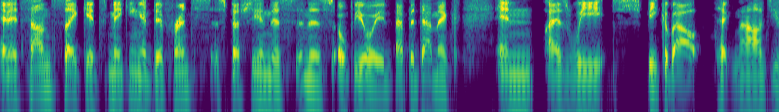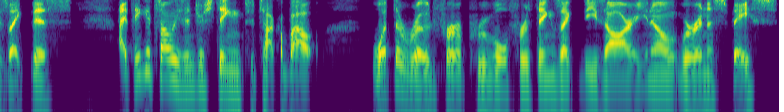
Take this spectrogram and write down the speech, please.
and it sounds like it's making a difference, especially in this in this opioid epidemic. And as we speak about technologies like this, I think it's always interesting to talk about what the road for approval for things like these are. You know, we're in a space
